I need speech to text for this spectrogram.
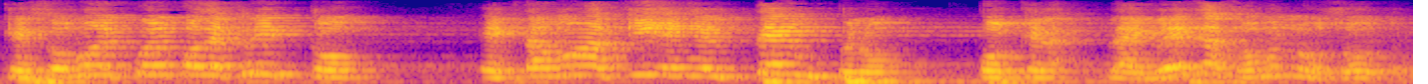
que somos el cuerpo de Cristo, estamos aquí en el templo, porque la, iglesia somos nosotros.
